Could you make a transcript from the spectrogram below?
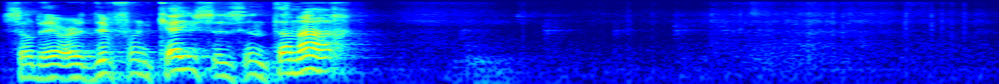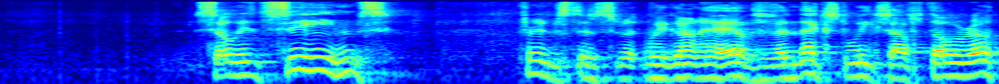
So there are different cases in Tanakh. So it seems, for instance, we're going to have next week's Haftorah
